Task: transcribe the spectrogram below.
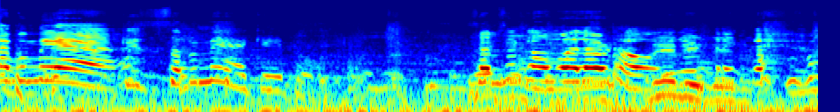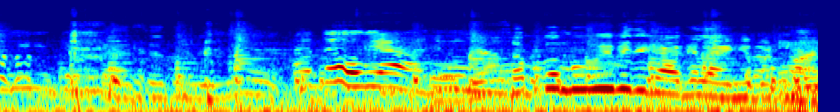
सब में है। सब में है कि तो? सबसे कम वाला उठाओ ये ट्रिक पैसे तो नहीं है तो हो गया सबको मूवी भी दिखा के लाएँगे पठान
